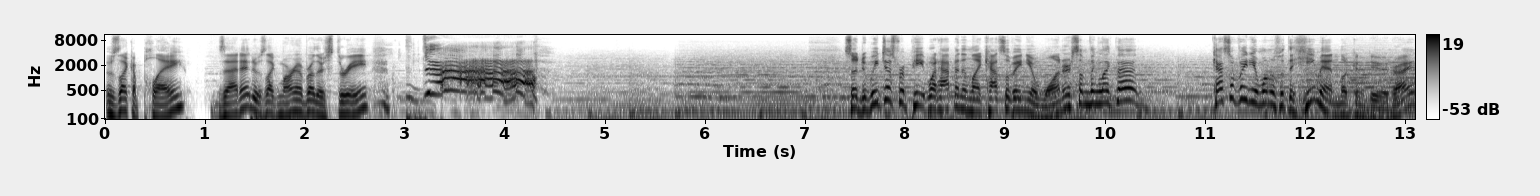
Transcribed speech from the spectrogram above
It was like a play. Is that it? It was like Mario Brothers 3. Ah! So did we just repeat what happened in like Castlevania 1 or something like that? Castlevania 1 was with the He-Man looking dude, right?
